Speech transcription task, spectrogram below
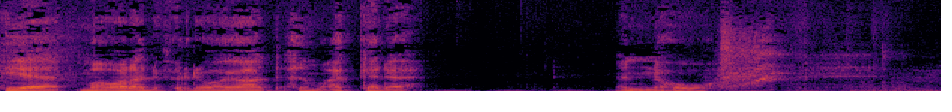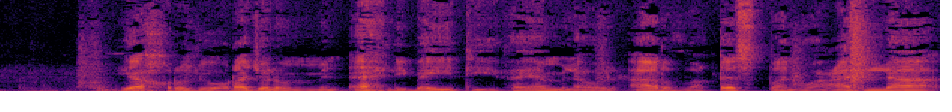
هي ما ورد في الروايات المؤكدة أنه يخرج رجل من أهل بيتي فيملأ الأرض قسطا وعدلا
